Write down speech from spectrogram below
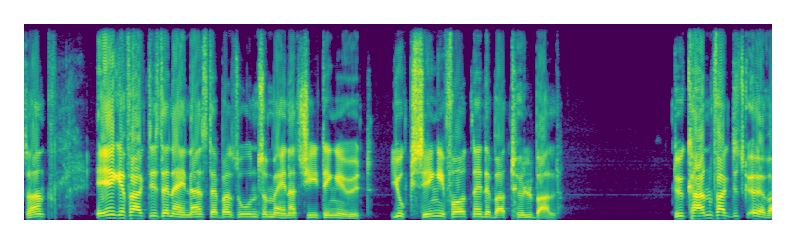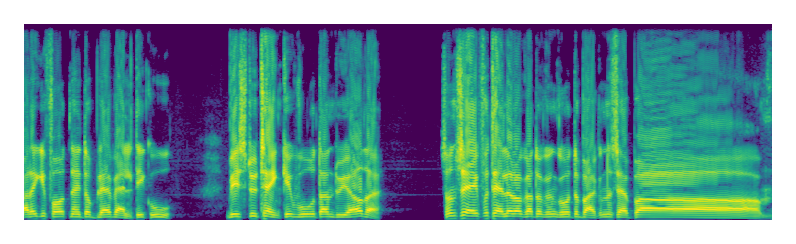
Sånn. Jeg er faktisk den eneste personen som mener at skyting er ut. Juksing i Fortnite er bare tullball. Du kan faktisk øve deg i Fortnite og bli veldig god. Hvis du tenker hvordan du gjør det. Sånn som jeg forteller dere at dere kan gå tilbake og se på um,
